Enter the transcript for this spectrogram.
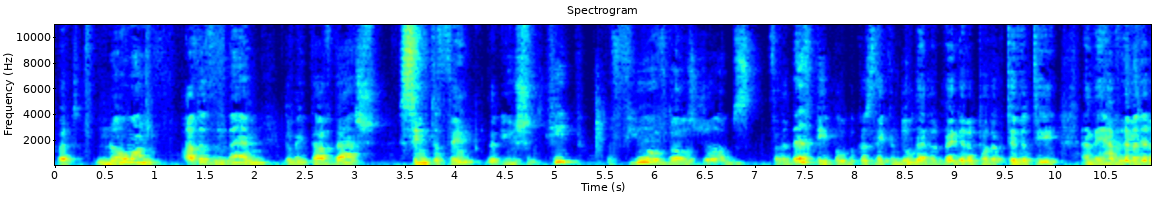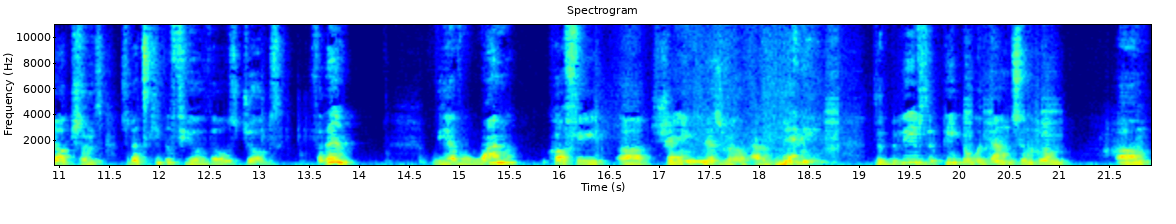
But no one other than them, the Meitav Dash, seem to think that you should keep a few of those jobs for the deaf people because they can do that at regular productivity and they have limited options. So let's keep a few of those jobs for them. We have one coffee uh, chain in Israel out of many that believes that people with Down syndrome um,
